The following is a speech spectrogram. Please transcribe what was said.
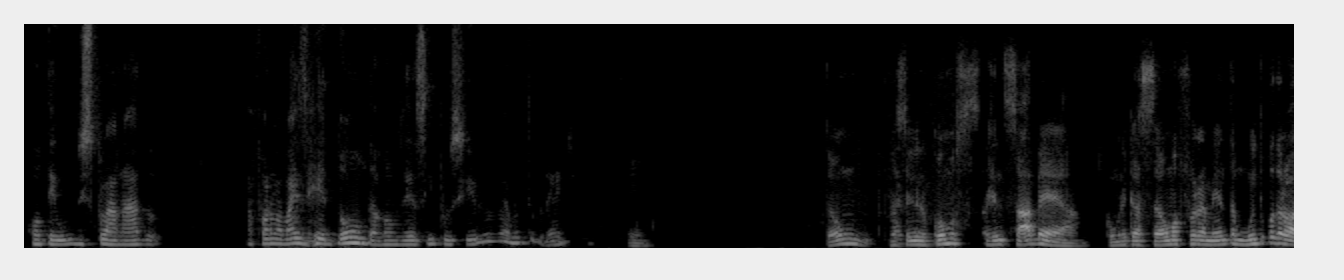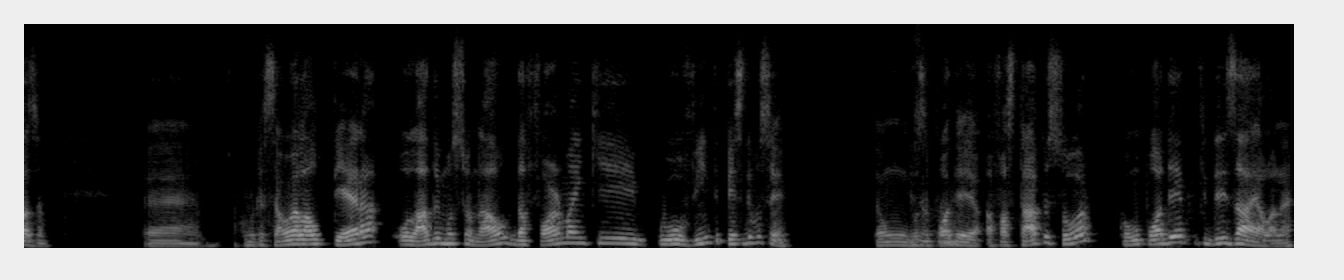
conteúdo explanado da forma mais redonda, vamos dizer assim, possível, é muito grande. Sim. Então, Marcelino, como a gente sabe, é, a comunicação é uma ferramenta muito poderosa. É, comunicação ela altera o lado emocional da forma em que o ouvinte pensa de você. Então, você pode afastar a pessoa, como pode fidelizar ela, né?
